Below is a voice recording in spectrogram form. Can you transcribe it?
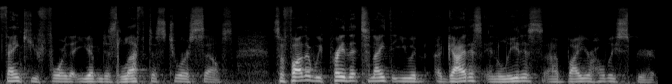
thank you for that. You haven't just left us to ourselves. So, Father, we pray that tonight that you would uh, guide us and lead us uh, by your Holy Spirit.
